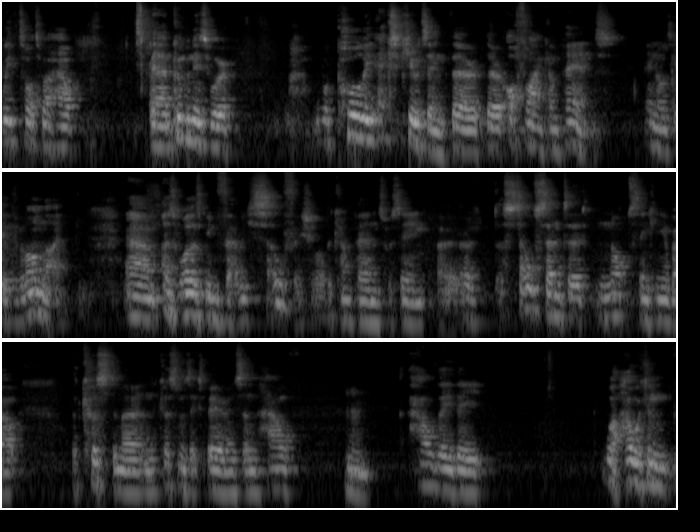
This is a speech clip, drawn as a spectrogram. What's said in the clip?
we talked about how um, companies were were poorly executing their, their offline campaigns in order to get people online, um, as well as being very selfish. A lot of the campaigns we're seeing are, are self-centered, not thinking about the customer and the customer's experience and how Hmm. how they, they well how we can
